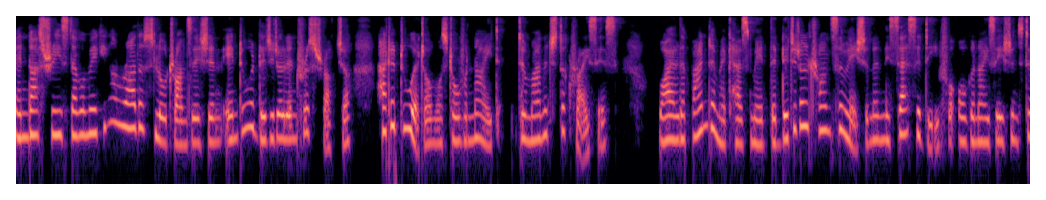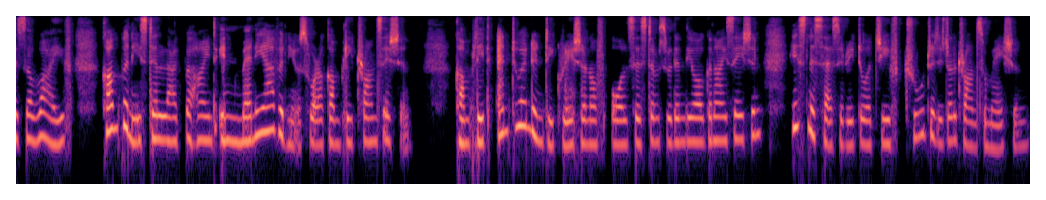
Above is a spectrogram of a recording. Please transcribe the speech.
industries that were making a rather slow transition into a digital infrastructure had to do it almost overnight to manage the crisis. While the pandemic has made the digital transformation a necessity for organizations to survive, companies still lag behind in many avenues for a complete transition. Complete end to end integration of all systems within the organization is necessary to achieve true digital transformation.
